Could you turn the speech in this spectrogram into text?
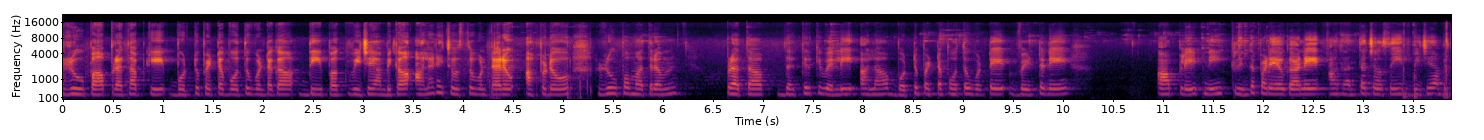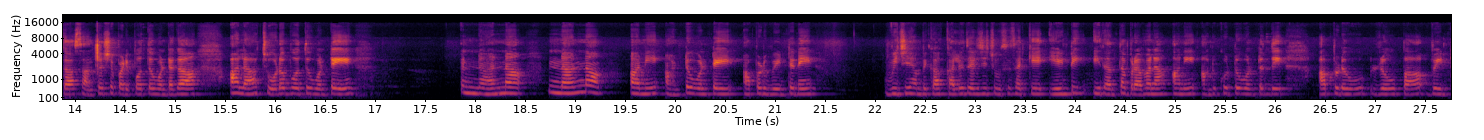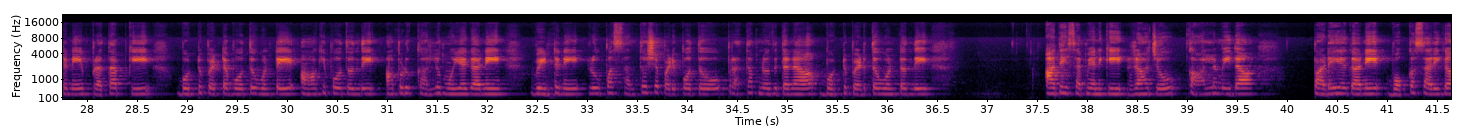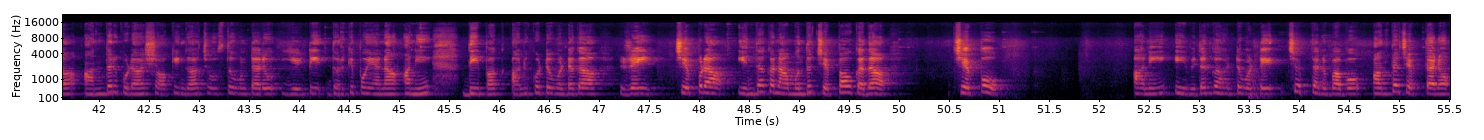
రూప ప్రతాప్కి బొట్టు పెట్టబోతూ ఉండగా దీపక్ విజయాంబిక అలానే చూస్తూ ఉంటారు. అప్పుడు రూప మాత్రం ప్రతాప్ దగ్గరికి వెళ్ళి అలా బొట్టు పెట్టబోతూ ఉంటే వెంటనే ఆ ప్లేట్ని క్రింద పడేయగానే అదంతా చూసి విజయాంబిక సంతోషపడిపోతూ ఉండగా అలా చూడబోతూ ఉంటే నాన్న నాన్న అని అంటూ ఉంటే అప్పుడు వెంటనే విజయాంబిక కళ్ళు తెరిచి చూసేసరికి ఏంటి ఇదంతా భ్రమణ అని అనుకుంటూ ఉంటుంది. అప్పుడు రూప వెంటనే ప్రతాప్కి బొట్టు పెట్టబోతూ ఉంటే ఆగిపోతుంది. అప్పుడు కళ్ళు మూయగానే వెంటనే రూప సంతోషపడిపోతూ ప్రతాప్ నుదుటన బొట్టు పెడుతూ ఉంటుంది. అదే సమయానికి రాజు కాళ్ళ మీద పడేయగానే ఒక్కసారిగా అందరూ కూడా షాకింగ్గా చూస్తూ ఉంటారు. ఏంటి దొరికిపోయానా అని దీపక్ అనుకుంటూ ఉండగా రేయ్ చెప్పురా ఇందాక నా ముందు చెప్పావు కదా చెప్పు అని ఈ విధంగా అంటూ ఉంటే చెప్తాను బాబు అంతా చెప్తాను.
